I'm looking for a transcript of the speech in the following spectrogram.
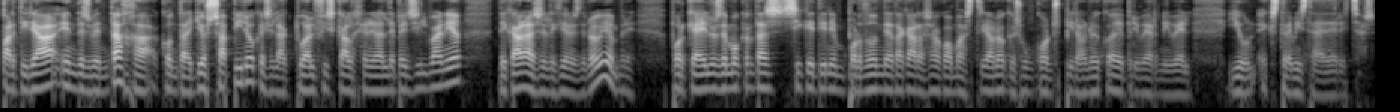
partirá en desventaja contra Josh Shapiro, que es el actual fiscal general de Pensilvania, de cara a las elecciones de noviembre, porque ahí los demócratas sí que tienen por dónde atacar a Saco Mastriano, que es un conspiranoico de primer nivel y un extremista de derechas.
